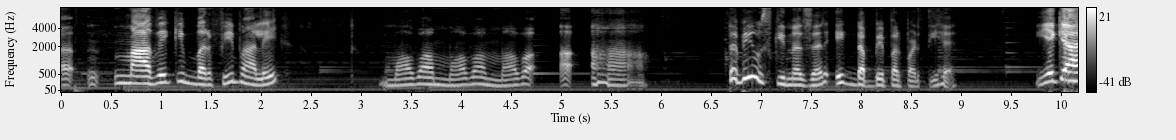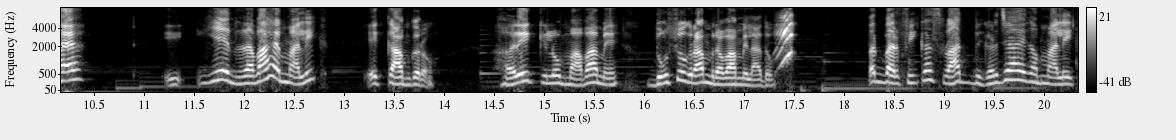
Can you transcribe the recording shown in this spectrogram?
आ, मावे की बर्फ़ी मालिक। मावा मावा मावा। हाँ। तभी उसकी नज़र एक डब्बे पर पड़ती है। ये क्या है? ये रवा है मालिक। एक काम करो हर एक किलो मावा में 200 ग्राम रवा मिला दो। पर बर्फ़ी का स्वाद बिगड़ जाएगा मालिक।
